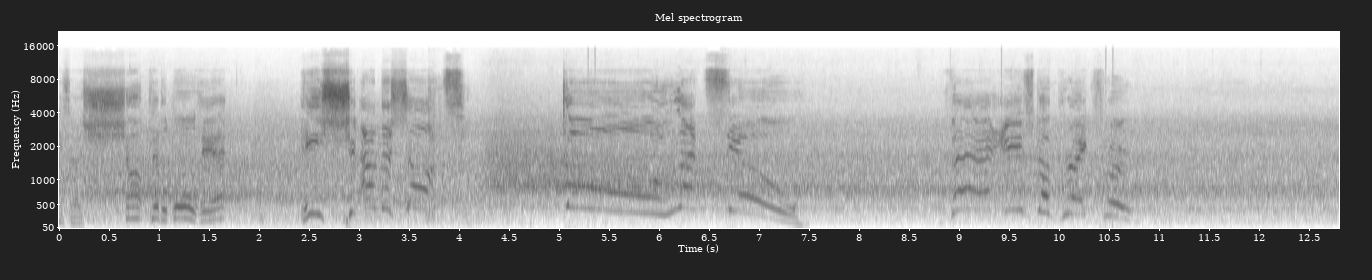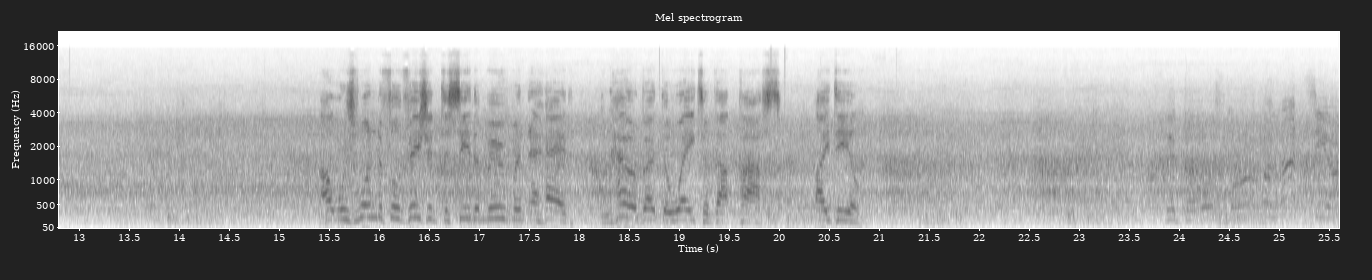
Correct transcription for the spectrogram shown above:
He's a sharp little ball here. He's sh and the shot! Goal! Lazio! There is the breakthrough. Oh, it was wonderful vision to see the movement ahead. And how about the weight of that pass? Ideal. The goal scorer for Lazio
